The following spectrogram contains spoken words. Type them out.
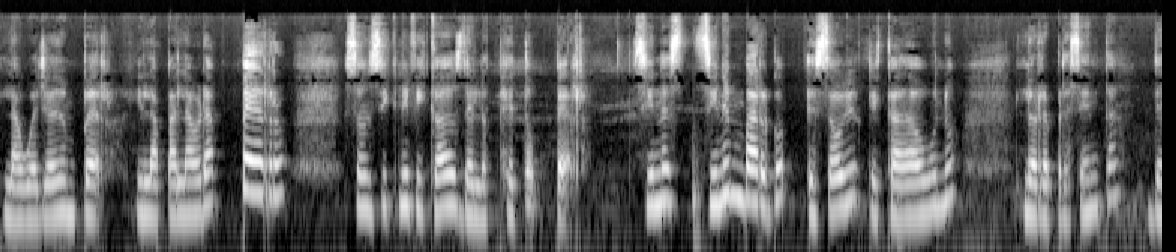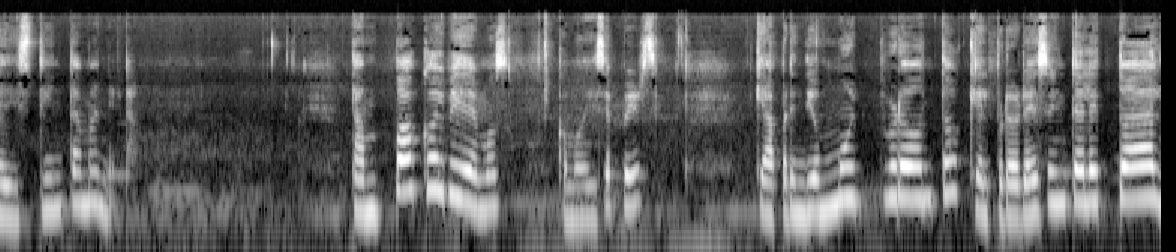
la huella de un perro y la palabra perro son significados del objeto perro. Sin, embargo, es obvio que cada uno lo representa de distinta manera. Tampoco olvidemos, como dice Peirce, que aprendió muy pronto que el progreso intelectual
